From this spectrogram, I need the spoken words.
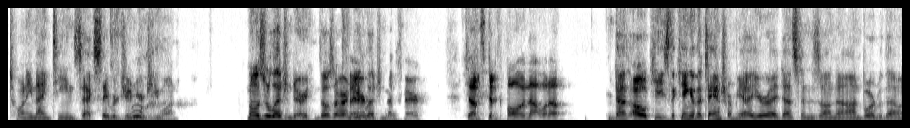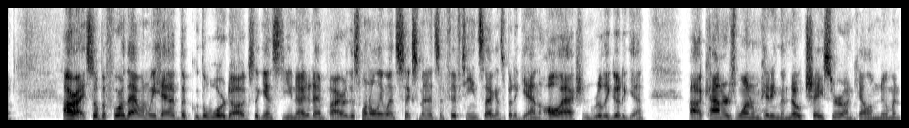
2019 Zack Sabre Jr. G1. Those are legendary. Those are That's indeed fair. legendary. That's fair. Dunstan's following that one up. Dun- oh, he's the king of the tantrum. Yeah, you're right. Dunstan is on uh, on board with that one. All right. So before that one, we had the the War Dogs against the United Empire. This one only went six minutes and 15 seconds, but again, all action, really good again. Uh, Connors won hitting the no chaser on Callum Newman.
